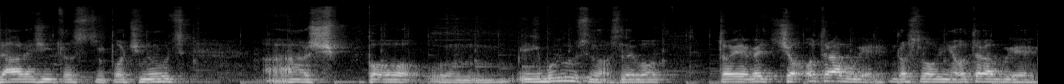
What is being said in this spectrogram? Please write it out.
záležitostí počnúc až po um, ich budúcnosť, lebo to je vec, čo otravuje, doslovne otravuje e,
